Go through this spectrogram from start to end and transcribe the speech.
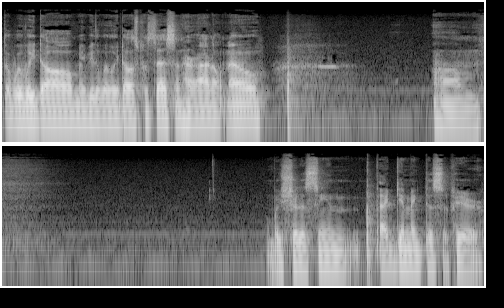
the Lily doll, maybe the Lily doll's possessing her. I don't know. Um, we should have seen that gimmick disappear.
